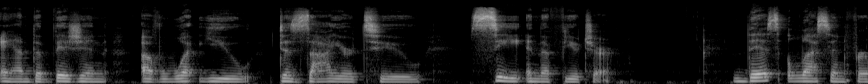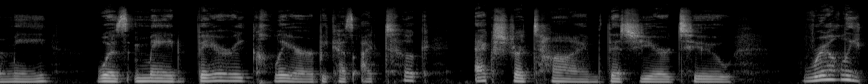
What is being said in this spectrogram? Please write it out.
and the vision of what you desire to see in the future. This lesson for me was made very clear because I took extra time this year to really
